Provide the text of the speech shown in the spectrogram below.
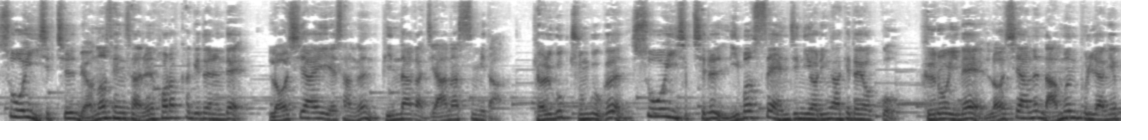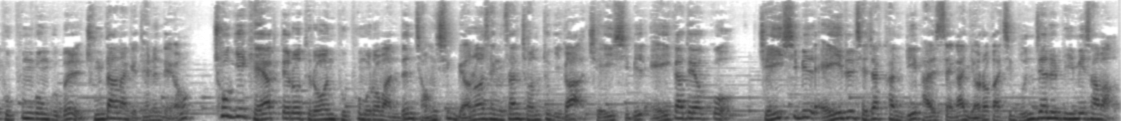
수호이 27 면허 생산을 허락하게 되는데 러시아의 예상은 빗나가지 않았습니다. 결국 중국은 수호이 27을 reverse engineering 하게 되었고 그로 인해 러시아는 남은 분량의 부품 공급을 중단하게 되는데요. 초기 계약대로 들어온 부품으로 만든 정식 면허 생산 전투기가 J11A가 되었고 J11A를 제작한 뒤 발생한 여러 가지 문제를 빌미 삼아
